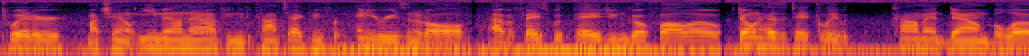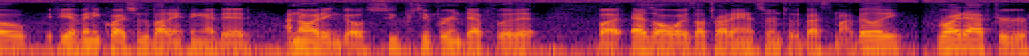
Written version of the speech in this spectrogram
Twitter, my channel email now if you need to contact me for any reason at all. I have a Facebook page you can go follow. Don't hesitate to leave a comment down below if you have any questions about anything I did. I know I didn't go super, super in depth with it, but as always, I'll try to answer them to the best of my ability. Right after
